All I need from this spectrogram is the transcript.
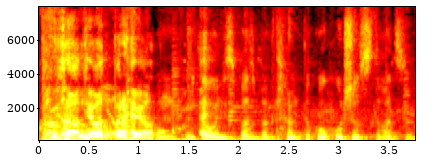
Куда он его отправил? Он никого не спас, Богдан, только ухудшил ситуацию.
